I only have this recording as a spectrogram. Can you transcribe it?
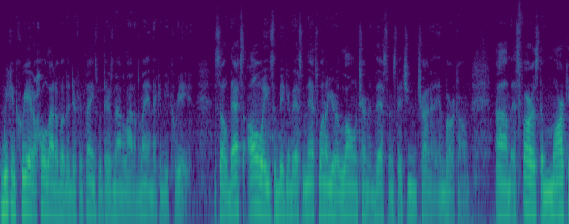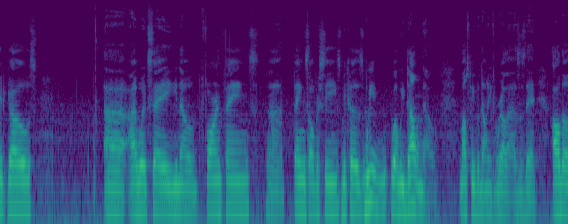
we can create a whole lot of other different things, but there's not a lot of land that can be created. So that's always a big investment. That's one of your long term investments that you try to embark on. Um, as far as the market goes, uh, I would say, you know, foreign things, uh, things overseas, because we, what we don't know, most people don't even realize, is that although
